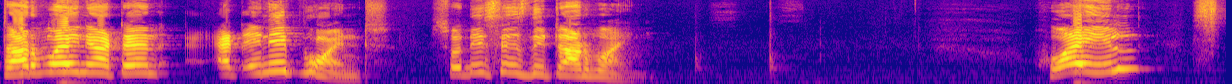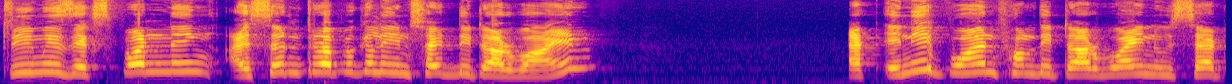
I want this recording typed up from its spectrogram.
turbine at an at any point. So, this is the turbine. While steam is expanding isentropically inside the turbine at any point from the turbine we said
